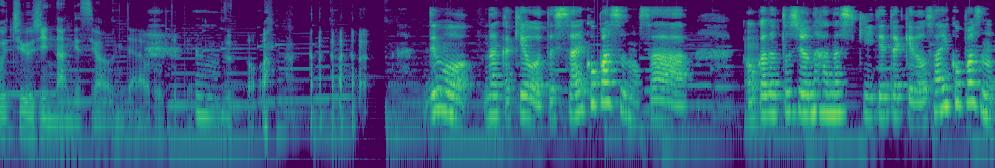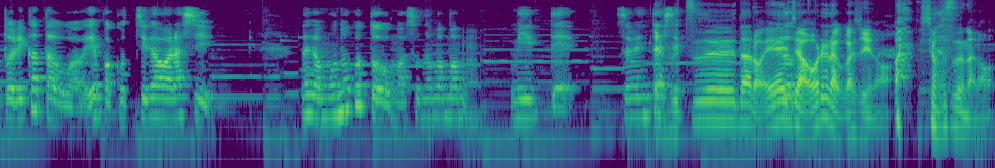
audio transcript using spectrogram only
宇宙人なんですよみたいなこと言ってて、うん。ずっと。でもなんか今日私サイコパスのさうん。岡田敏夫の話聞いてたけど、サイコパスの取り方はやっぱこっち側らしい。なんか物事をまあそのままうん。見てそれに対して通だろ。えー、じゃあ俺らおかしいの？少数なの？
